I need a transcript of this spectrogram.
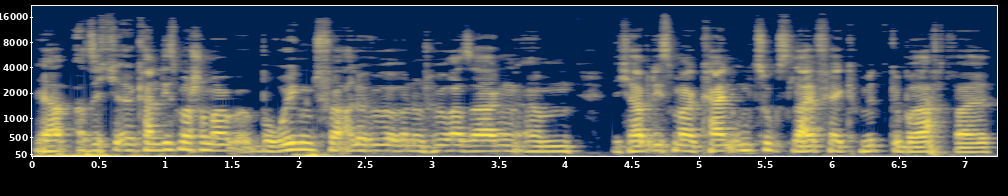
Ja, also ich äh, kann diesmal schon mal beruhigend für alle Hörerinnen und Hörer sagen, ähm, ich habe diesmal kein Umzugs-Lifehack mitgebracht, weil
